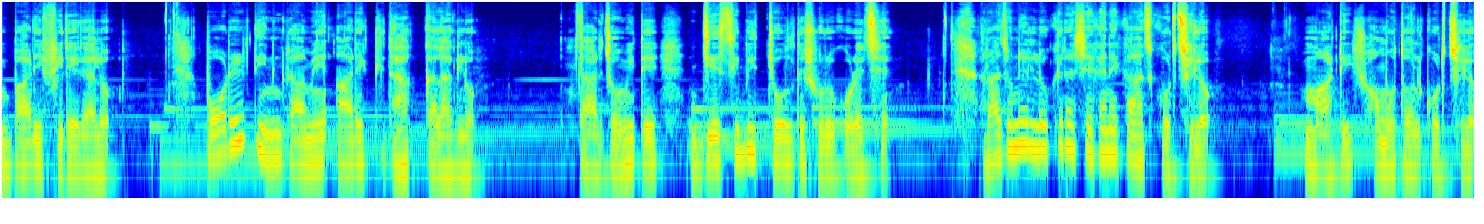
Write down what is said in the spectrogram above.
বাড়ি ফিরে গেল। পরের দিন গ্রামে আরেকটি ধাক্কা লাগল। তার জমিতে জেসিবি চলতে শুরু করেছে। রাজনের লোকেরা সেখানে কাজ করছিল। মাটি সমতল করছিল।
